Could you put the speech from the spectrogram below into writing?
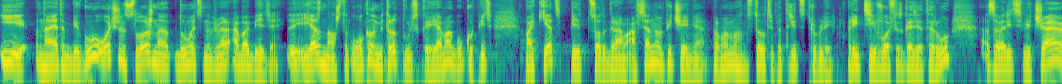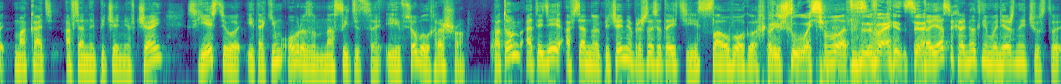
И на этом бегу очень сложно думать, например, об обеде. Я знал, что около метро Тульская я могу купить пакет 500 грамм овсяного печенья. По-моему, он стоил типа 30 рублей. Прийти в офис газеты РУ, заварить себе чаю, макать овсяное печенье в чай, съесть его и таким образом насытиться. И все было хорошо. Потом от идеи овсяного печенья пришлось отойти, слава богу. Пришлось. Вот. Называется. Но я сохранил к нему нежные чувства.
